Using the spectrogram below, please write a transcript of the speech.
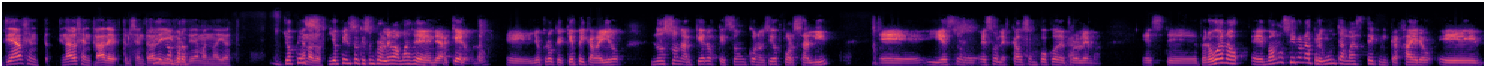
tiene a los, cent- tiene a los centrales, los centrales Sí, y no, pero- no tiene más nadie. Yo pienso, Bueno, los- yo pienso que es un problema más de, arquero, ¿no? Eh, yo creo que Kepa y Caballero no son arqueros que son conocidos por salir eh, y eso, eso les causa un poco de problema. Este, pero bueno, eh, vamos a ir a una pregunta más técnica, Jairo. Eh,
